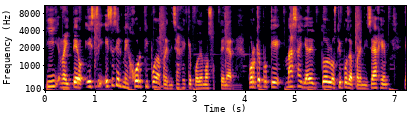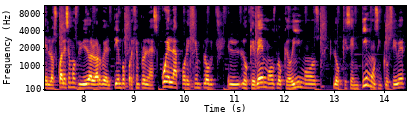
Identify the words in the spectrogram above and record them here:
Y reitero, este, este es el mejor tipo de aprendizaje que podemos obtener. ¿Por qué? Porque más allá de todos los tipos de aprendizaje en los cuales hemos vivido a lo largo del tiempo, por ejemplo en la escuela, por ejemplo lo que vemos, lo que oímos, lo que sentimos inclusive,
